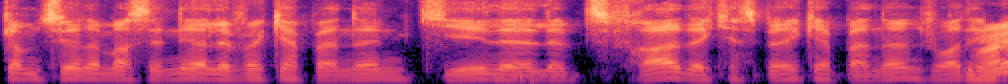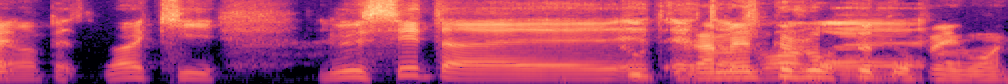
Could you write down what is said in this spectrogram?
comme tu viens de mentionner, Oliver Kapanen, qui est le, petit frère de Casper Kapanen, joueur des ouais. Pittsburgh, qui lui aussi est un. Est, ramène toujours tout au pingouin.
